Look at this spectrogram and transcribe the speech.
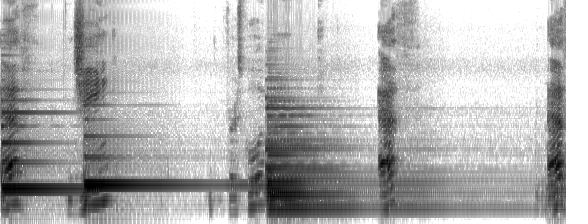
F, G, first chord, F, F,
